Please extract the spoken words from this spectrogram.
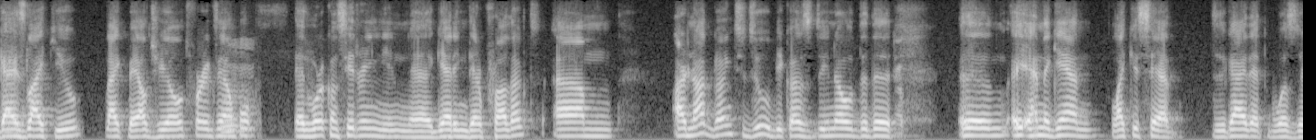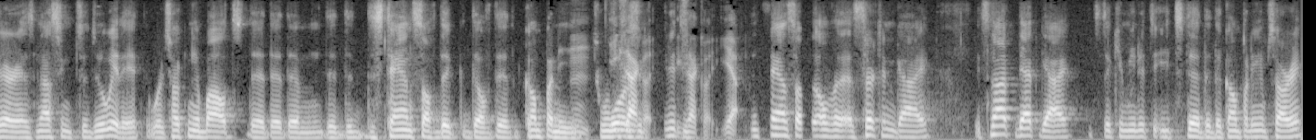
Guys like you, like Belgium, for example, mm-hmm. that were considering in uh, getting their product, um, are not going to do because you know the, the um, and again, like you said, the guy that was there has nothing to do with it. We're talking about the the the, the, the stance of the of the company mm, towards exactly, exactly, yeah, the stance of, of a certain guy. It's not that guy. It's the community. It's the the, the company. I'm sorry.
